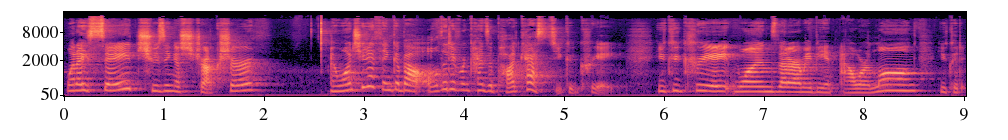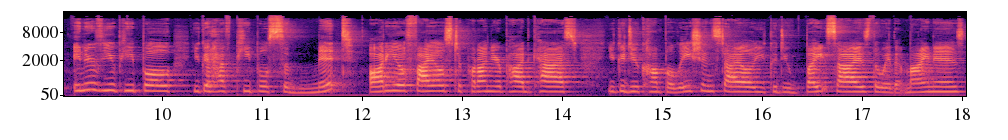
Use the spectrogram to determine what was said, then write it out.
when I say choosing a structure, I want you to think about all the different kinds of podcasts you could create. You could create ones that are maybe an hour long. You could interview people. You could have people submit audio files to put on your podcast. You could do compilation style. You could do bite size the way that mine is.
